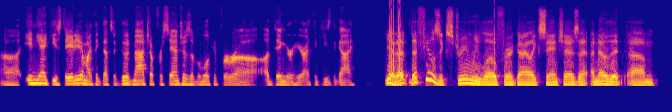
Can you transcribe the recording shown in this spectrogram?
uh, in Yankee Stadium. I think that's a good matchup for Sanchez if I'm looking for uh, a dinger here. I think he's the guy. Yeah, that, that feels extremely low for a guy like Sanchez. I, I know that um,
